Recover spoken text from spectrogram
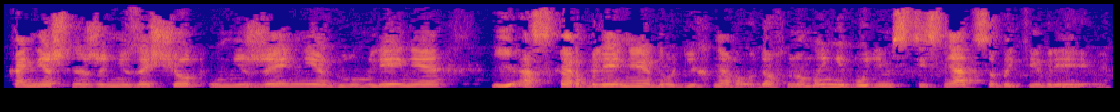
конечно же, не за счет унижения, глумления и оскорбления других народов, но мы не будем стесняться быть евреями.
